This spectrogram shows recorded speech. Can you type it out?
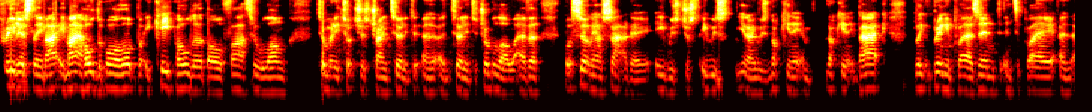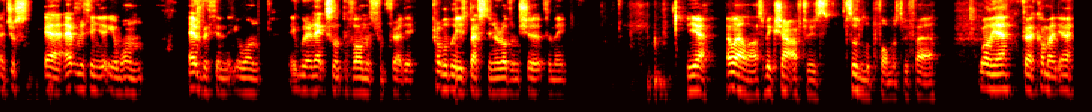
previously he might he might hold the ball up, but he keep hold of the ball far too long, too many touches, try and turn into uh, and turn into trouble or whatever. But certainly on Saturday, he was just he was you know he was knocking it and knocking it back, bringing players in into play, and, and just yeah everything that you want, everything that you want. It was an excellent performance from Freddie. Probably his best in a Rotherham shirt for me. Yeah. Oh, well, that's a big shout after his Sunderland performance, to be fair. Well, yeah, fair comment. Yeah,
